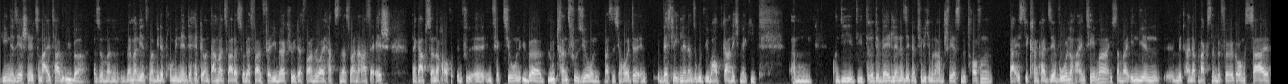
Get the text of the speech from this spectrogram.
gehen ja sehr schnell zum Alltag über. Also man, wenn man jetzt mal wieder Prominente hätte, und damals war das so, das war ein Freddie Mercury, das war ein Roy Hudson, das war ein Arthur Ashe, da gab es dann noch auch äh, Infektionen über Bluttransfusion, was es ja heute in westlichen Ländern so gut wie überhaupt gar nicht mehr gibt. Ähm, und die, die dritte Weltländer sind natürlich immer noch am schwersten betroffen. Da ist die Krankheit sehr wohl noch ein Thema. Ich sage mal, Indien äh, mit einer wachsenden Bevölkerungszahl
